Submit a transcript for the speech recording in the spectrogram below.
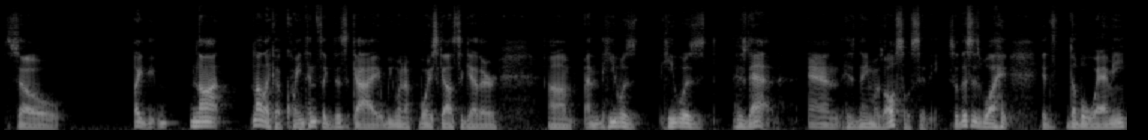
So, like, not not like acquaintance. Like this guy, we went up Boy Scouts together, um, and he was he was his dad, and his name was also Sidney. So this is why it's double whammy,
